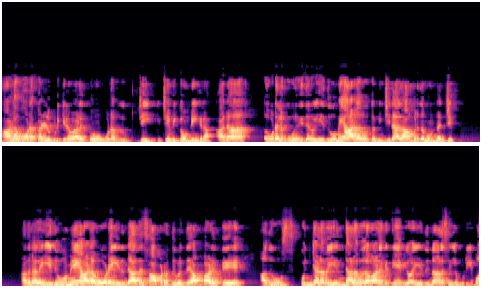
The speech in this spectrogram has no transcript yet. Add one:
அளவோட கள்ளு குடிக்கிறவாளுக்கும் உணவு ஜெய் செமிக்கும் அப்படிங்கிறா. ஆனா உடலுக்கு உறுதி தரும் எதுவுமே அளவுக்கு மிஞ்சினால் அமிர்தமும் நஞ்சு. அதனால எதுவுமே அளவோட இருந்து அதை சாப்பிடுறது வந்து அம்பாளுக்கு அதுவும் கொஞ்ச அளவு எந்த அளவு அவளுக்கு தேவையோ எதுனால செய்ய முடியுமோ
